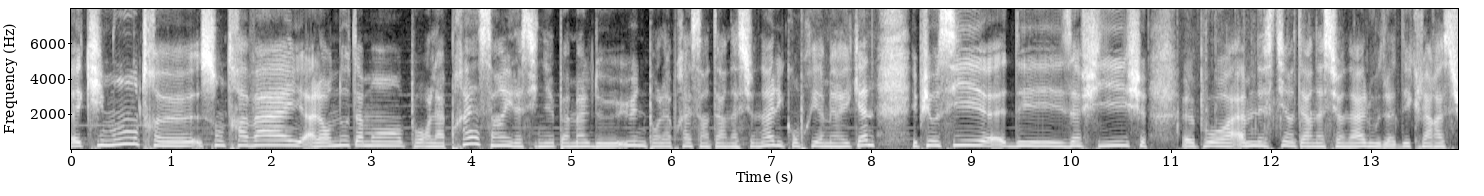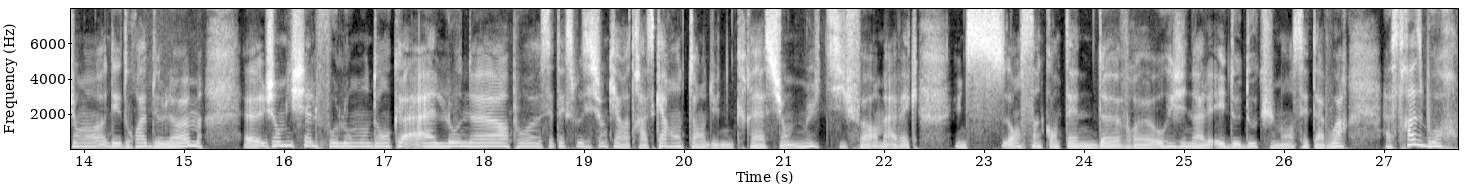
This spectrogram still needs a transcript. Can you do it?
euh, qui montre euh, son travail, alors notamment pour la presse. Hein. il a signé pas mal de une pour la presse internationale, y compris américaine, et puis aussi euh, des affiches pour Amnesty International ou de la Déclaration des droits de l'homme. Jean-Michel Follon, donc, à l'honneur pour cette exposition qui retrace 40 ans d'une création multiforme avec une cinquantaine d'œuvres originales et de documents. C'est à voir à Strasbourg.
